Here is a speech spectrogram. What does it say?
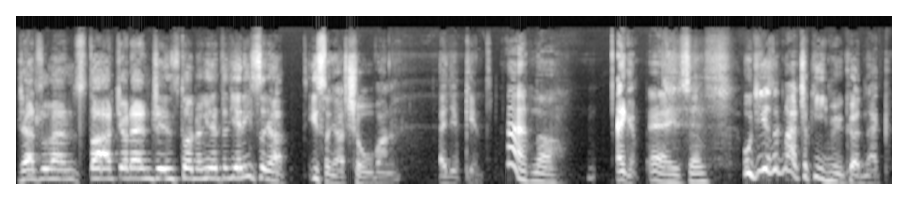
gentlemen, start your engines, tudod, meg ilyen, ilyen iszonyat, iszonyat show van egyébként. Hát na, Igen. elhiszem. Úgyhogy ezek már csak így működnek.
